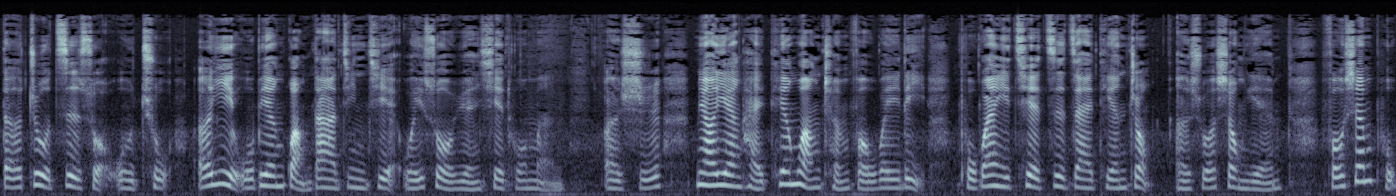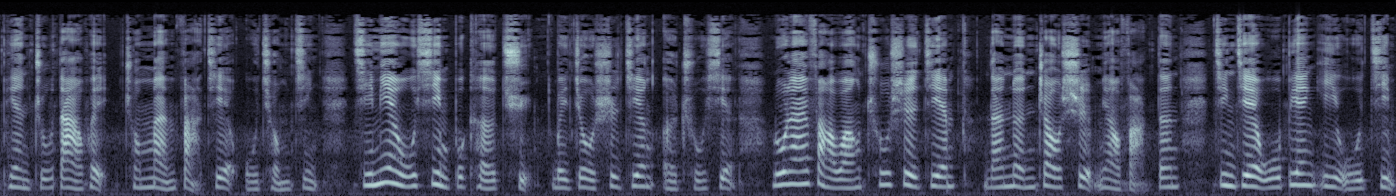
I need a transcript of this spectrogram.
得住自所悟处而以无边广大境界为所缘解脱门。尔时，妙焰海天王成佛威力，普观一切自在天众，而说颂言：佛身普遍诸大会，充满法界无穷尽，即灭无性不可取，为救世间而出现。如来法王出世间，难能照世妙法灯，境界无边亦无尽。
